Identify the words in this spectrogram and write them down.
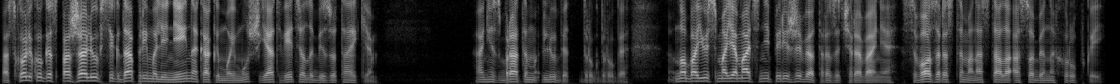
Поскольку госпожа Лю всегда прямолинейна, как и мой муж, я ответила без утайки. Они с братом любят друг друга. Но, боюсь, моя мать не переживет разочарование. С возрастом она стала особенно хрупкой.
